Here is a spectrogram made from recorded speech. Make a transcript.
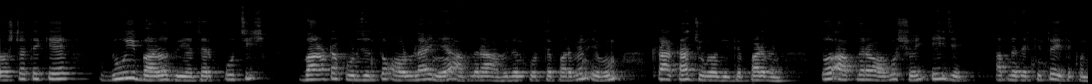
দশটা থেকে দুই বারো দুই হাজার পঁচিশ বারোটা পর্যন্ত অনলাইনে আপনারা আবেদন করতে পারবেন এবং টাকা জমা দিতে পারবেন। তো আপনারা অবশ্যই এই যে আপনাদের কিন্তু এই দেখুন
